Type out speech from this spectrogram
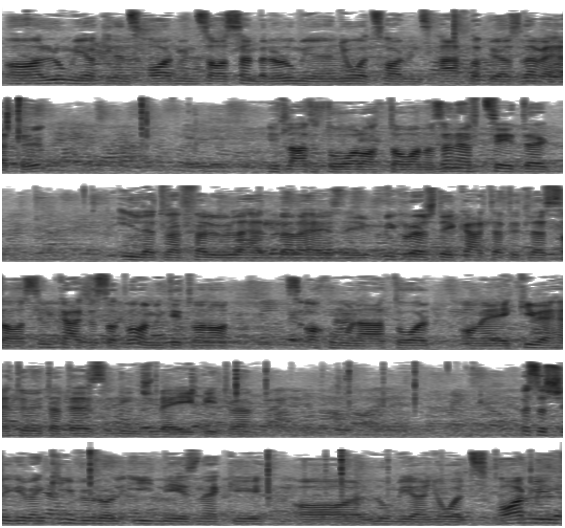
A Lumia 930-al szemben a Lumia 830 hátlapja az levehető. Itt látható alatta van az NFC tag, illetve felül lehet belehelyezni microSD kártyát, itt lesz a SIM kártyaszat, valamint itt van az akkumulátor, amely kivehető, tehát ez nincs beépítve. Összességében kívülről így néz neki a Lumia 830,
